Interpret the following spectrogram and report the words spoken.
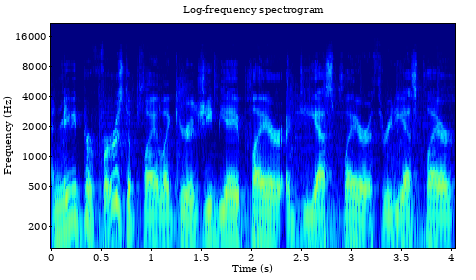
and maybe prefers to play like you're a GBA player, a DS player, a 3DS player,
